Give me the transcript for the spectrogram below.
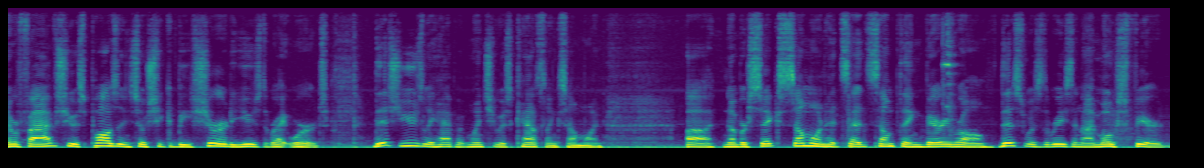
Number five, she was pausing so she could be sure to use the right words. This usually happened when she was counseling someone. Uh, number six, someone had said something very wrong. This was the reason I most feared.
